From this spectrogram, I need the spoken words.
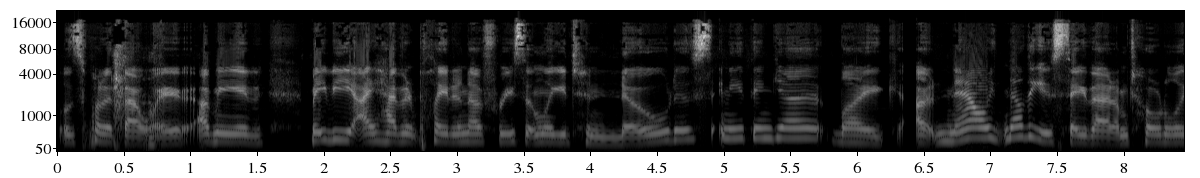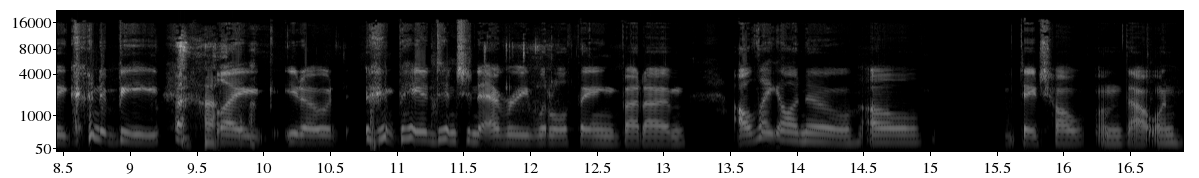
Let's put it that way. I mean, maybe I haven't played enough recently to notice anything yet. Like uh, now, now that you say that, I'm totally gonna be like, you know, pay attention to every little thing. But um, I'll let y'all know. I'll update y'all on that one.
